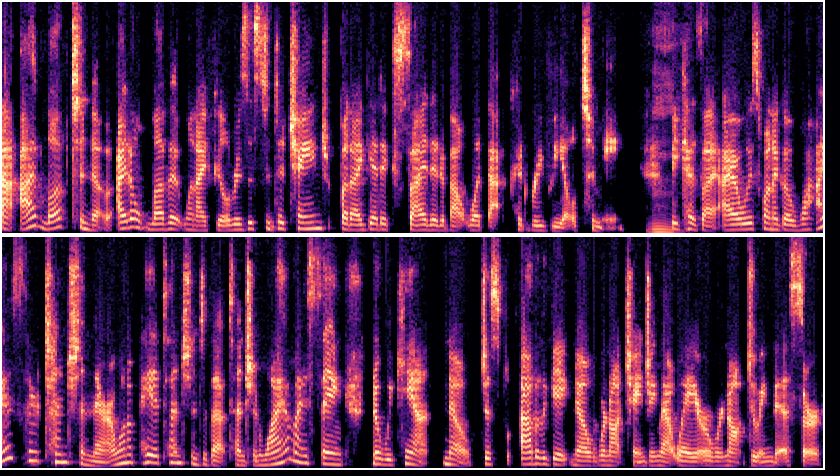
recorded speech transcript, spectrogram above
i love to know. I don't love it when i feel resistant to change but i get excited about what that could reveal to me mm. because I, I always want to go why is there tension there? I want to pay attention to that tension. Why am i saying no we can't. No just out of the gate no we're not changing that way or we're not doing this or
